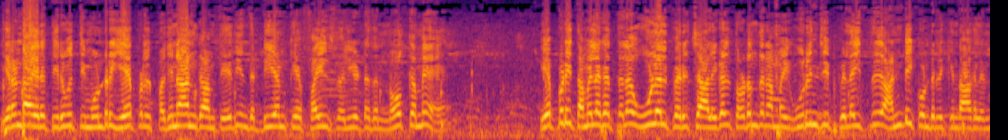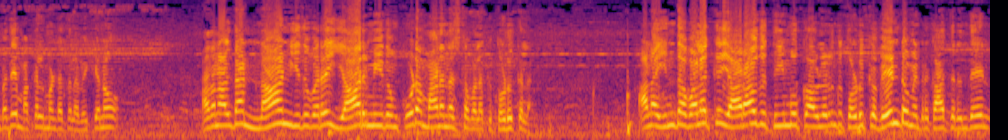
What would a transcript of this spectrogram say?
இரண்டாயிரத்தி இருபத்தி மூன்று ஏப்ரல் பதினான்காம் தேதி இந்த டிஎம்கே ஃபைல்ஸ் வெளியிட்டதன் நோக்கமே எப்படி தமிழகத்தில் ஊழல் பெருச்சாலிகள் தொடர்ந்து நம்மை உறிஞ்சி பிழைத்து அண்டிக் கொண்டிருக்கின்றார்கள் என்பதை மக்கள் மன்றத்தில் வைக்கணும். அதனால்தான் நான் இதுவரை யார் மீதும் கூட மானநஷ்ட வழக்கு தொடுக்கல. ஆனா இந்த வழக்கு யாராவது திமுகவிலிருந்து தொடுக்க வேண்டும் என்று காத்திருந்தேன்.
